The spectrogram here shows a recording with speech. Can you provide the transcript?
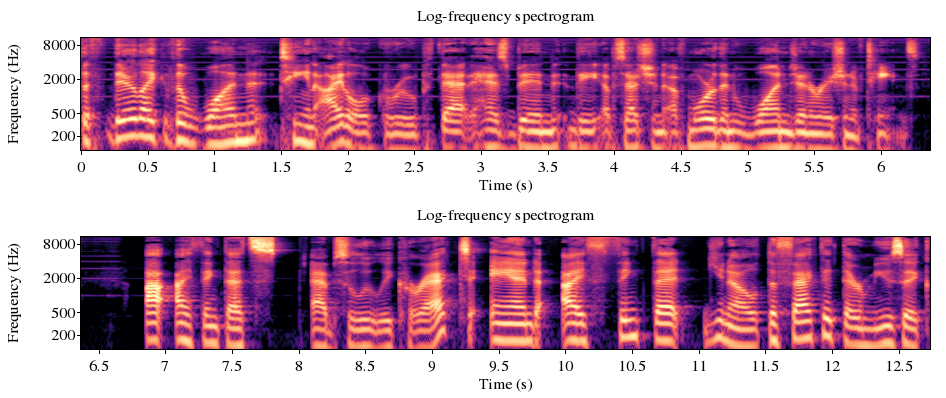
the, they're like the one teen idol group that has been the obsession of more than one generation of teens. I, I think that's absolutely correct. And I think that, you know, the fact that their music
